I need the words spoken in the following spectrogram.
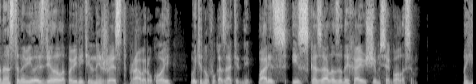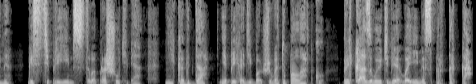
она остановилась, сделала повелительный жест правой рукой, вытянув указательный палец, и сказала задыхающимся голосом. — Во имя гостеприимства прошу тебя, никогда не приходи больше в эту палатку. Приказываю тебе во имя Спартака.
